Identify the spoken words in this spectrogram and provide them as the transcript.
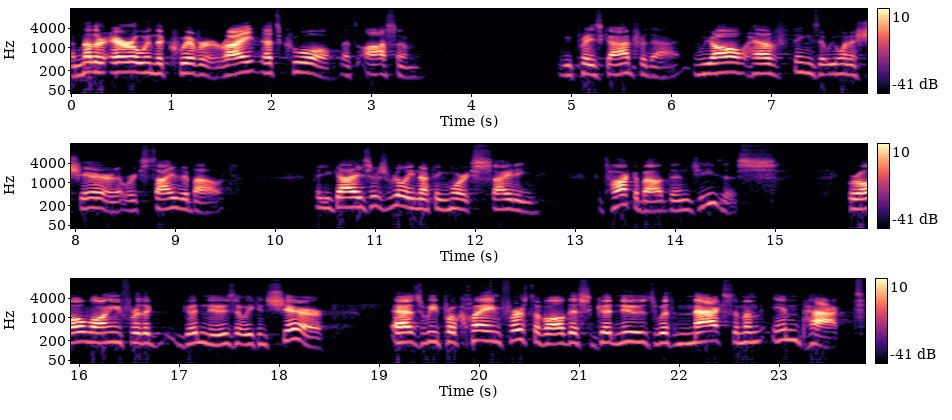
Another arrow in the quiver, right? That's cool. That's awesome. We praise God for that. We all have things that we want to share that we're excited about. But you guys, there's really nothing more exciting to talk about than Jesus. We're all longing for the good news that we can share as we proclaim, first of all, this good news with maximum impact.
